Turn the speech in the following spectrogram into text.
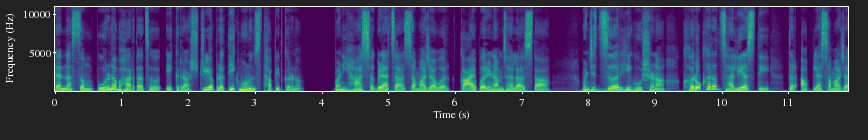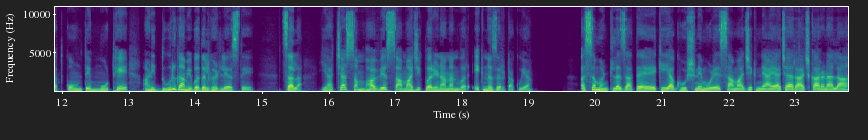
त्यांना संपूर्ण भारताचं एक राष्ट्रीय प्रतीक म्हणून स्थापित करणं. पण ह्या सगळ्याचा समाजावर काय परिणाम झाला असता? म्हणजे जर ही घोषणा खरोखरच झाली असती तर आपल्या समाजात कोणते मोठे आणि दूरगामी बदल घडले असते? चला याच्या संभाव्य सामाजिक परिणामांवर एक नजर टाकूया. असं म्हटलं जातंय की या घोषणेमुळे सामाजिक न्यायाच्या राजकारणाला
